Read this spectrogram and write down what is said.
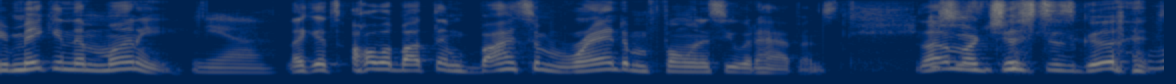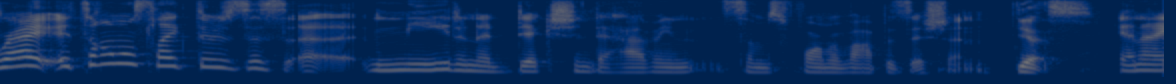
You're making them money. Yeah. Like it's all about them. Buy some random phone and see what happens. A lot It's of them are just- just as good. Right. It's almost like there's this uh, need and addiction to having some form of opposition. Yes. And I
